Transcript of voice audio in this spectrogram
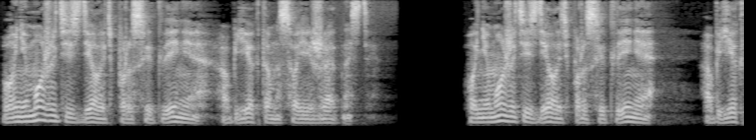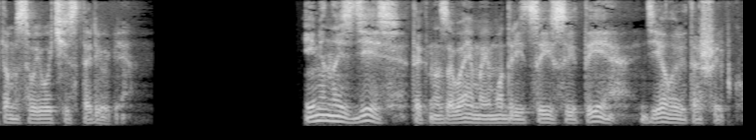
вы не можете сделать просветление объектом своей жадности. Вы не можете сделать просветление объектом своего чистолюбия. Именно здесь так называемые мудрецы и святые делают ошибку.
